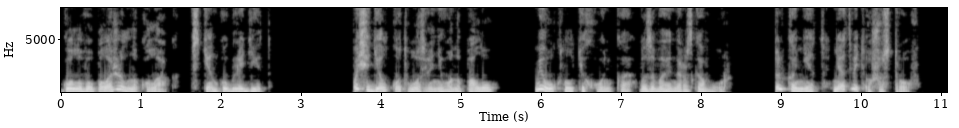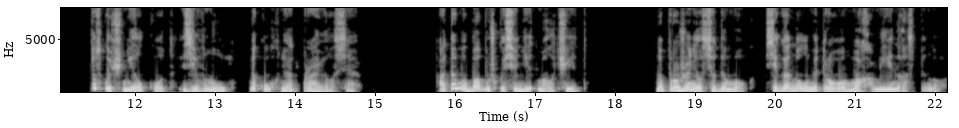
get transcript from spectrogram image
Голову положил на кулак, в стенку глядит. Посидел кот возле него на полу, мяукнул тихонько, вызывая на разговор. Только нет, не ответил Шустров. Поскучнел кот, зевнул, на кухню отправился. А там и бабушка сидит, молчит. Напружинился дымок, сиганул метровым махом ей на спину.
